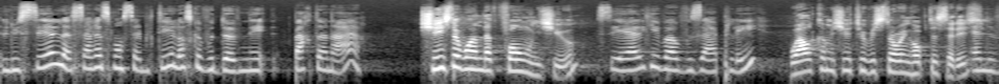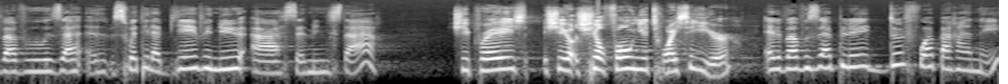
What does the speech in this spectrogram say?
Lucille, sa responsabilité, lorsque vous devenez partenaire, she's the one that phones you, c'est elle qui va vous appeler. welcomes you to Restoring Hope to Cities. Elle va vous a- euh, souhaiter la bienvenue à ce ministère. She prays, she'll, she'll phone you twice a year Elle va vous appeler deux fois par année.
